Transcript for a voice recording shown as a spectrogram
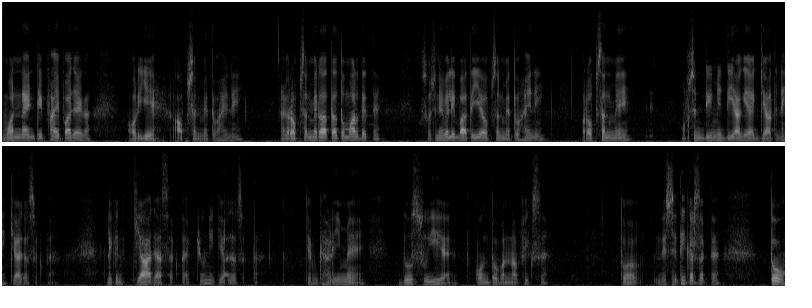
One ninety five आ जाएगा। और ये ऑप्शन में तो है नहीं। अगर ऑप्शन में रहता तो मार देते। सोचने वाली बात ये ऑप्शन में तो है नहीं। और ऑप्शन में, ऑप्शन डी में दिया गया ज्ञात नहीं किया जा सकता। है लेकिन किया जा सकता है। क्यों नहीं किया जा सकता? जब घड़ी में दो सुई है तो कौन तो बनना फिक्स है? तो निश्चित ही कर सकते हैं। तो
